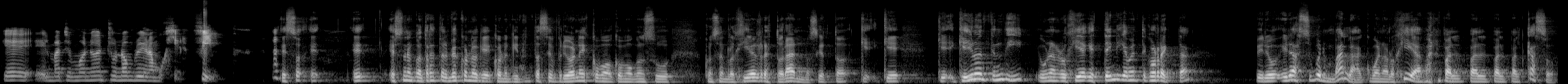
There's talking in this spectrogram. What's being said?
que el matrimonio entre un hombre y una mujer, fin. Eso, es, es un contraste tal vez con lo que, con lo que intenta hacer Briones como, como con, su, con su analogía del restaurante, ¿no es cierto? Que, que, que, yo no entendí, es una analogía que es técnicamente correcta, pero era súper mala como analogía para, para, para, para el caso.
